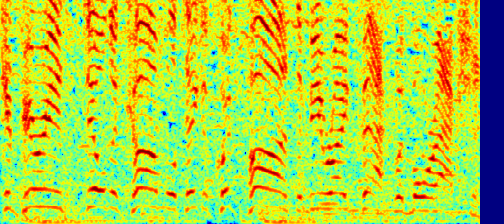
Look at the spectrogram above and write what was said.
Second period still to come. We'll take a quick pause and be right back with more action.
